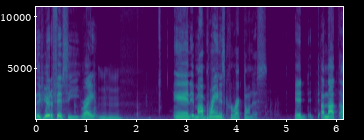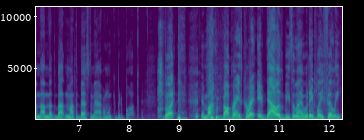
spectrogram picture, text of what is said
if you're the fifth seed, right? Mm-hmm. And if my brain is correct on this, it I'm not I'm, I'm not the, I'm not the best in math. I'm gonna keep it a buck. But if my my brain's correct, if Dallas beats Atlanta, would they play Philly?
